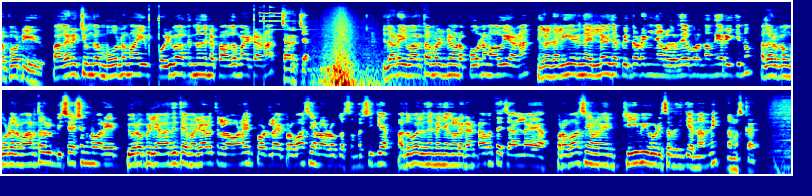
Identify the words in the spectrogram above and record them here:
റിപ്പോർട്ട് ചെയ്തു. പകരച്ചുങ്കം പൂർണമായും ഒഴിവാക്കുന്നതിന്റെ ഭാഗമായിട്ടാണ് ചർച്ച. ഇതോടെ ഈ വാർത്താ ബുള്ളറ്റിൻ ഇവിടെ പൂർണമാവുകയാണ്. നിങ്ങൾ നൽകിയിരുന്ന എല്ലാവിധ പിന്തുണയ്ക്കും ഞങ്ങൾ ഹൃദയപൂർവം നന്ദി അറിയിക്കുന്നു. അതോടൊപ്പം കൂടുതൽ വാർത്തകളും വിശേഷങ്ങളും അറിയാൻ യൂറോപ്പിലെ ആദ്യത്തെ മലയാളത്തിലുള്ള ഓൺലൈൻ പോർട്ടലായ പ്രവാസി ഓൺലൈനൊക്കെ സന്ദർശിക്കുക. അതുപോലെ തന്നെ ഞങ്ങളുടെ രണ്ടാമത്തെ ചാനലായ പ്രവാസി ഓൺലൈൻ ടി വി കൂടി ശ്രദ്ധിക്കുക. നന്ദി. നമസ്കാരം.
